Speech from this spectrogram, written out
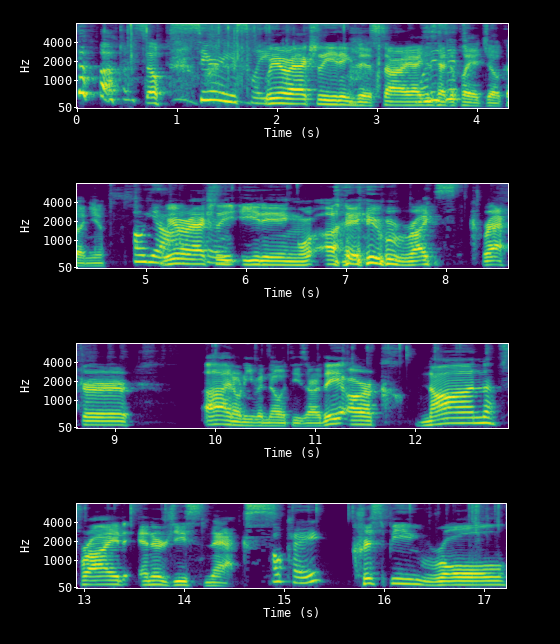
so Seriously. we are actually eating this. Sorry, I What just had to play a joke on you. oh yeah. we are okay. actually eating a rice cracker. I don't even know what these are. They are non-fried energy snacks. Okay. Crispy roll.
